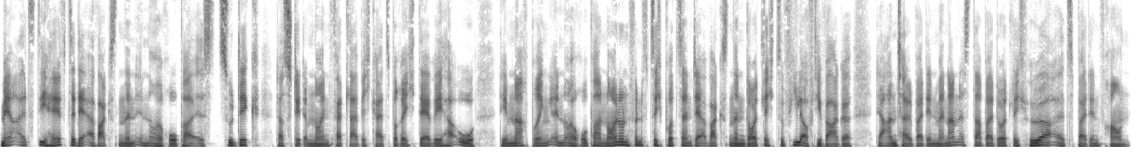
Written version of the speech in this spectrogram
Mehr als die Hälfte der Erwachsenen in Europa ist zu dick. Das steht im neuen Fettleibigkeitsbericht der WHO. Demnach bringen in Europa 59 Prozent der Erwachsenen deutlich zu viel auf die Waage. Der Anteil bei den Männern ist dabei deutlich höher als bei den Frauen.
